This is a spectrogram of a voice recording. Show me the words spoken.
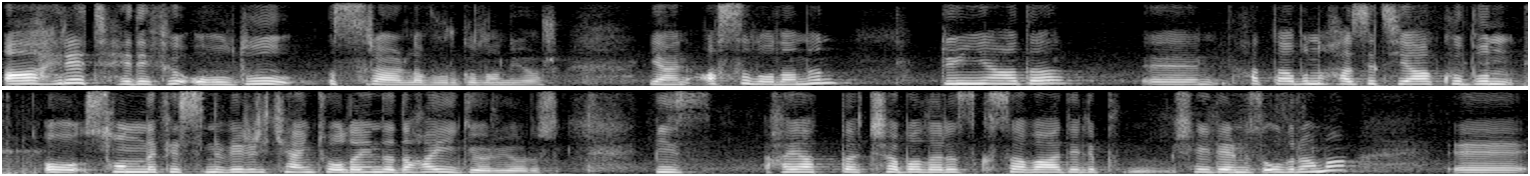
ahiret hedefi olduğu ısrarla vurgulanıyor. Yani asıl olanın dünyada e, hatta bunu Hazreti Yakup'un o son nefesini verirken ki olayında daha iyi görüyoruz. Biz hayatta çabalarız, kısa vadeli şeylerimiz olur ama e,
